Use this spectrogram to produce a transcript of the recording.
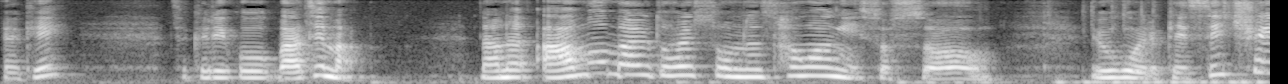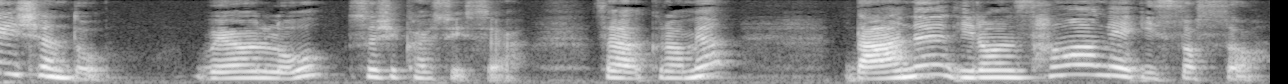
이렇게. 자, 그리고 마지막. 나는 아무 말도 할 수 없는 상황에 있었어. 요거 이렇게 situation도 where로 수식할 수 있어요. 자, 그러면 나는 이런 상황에 있었어.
